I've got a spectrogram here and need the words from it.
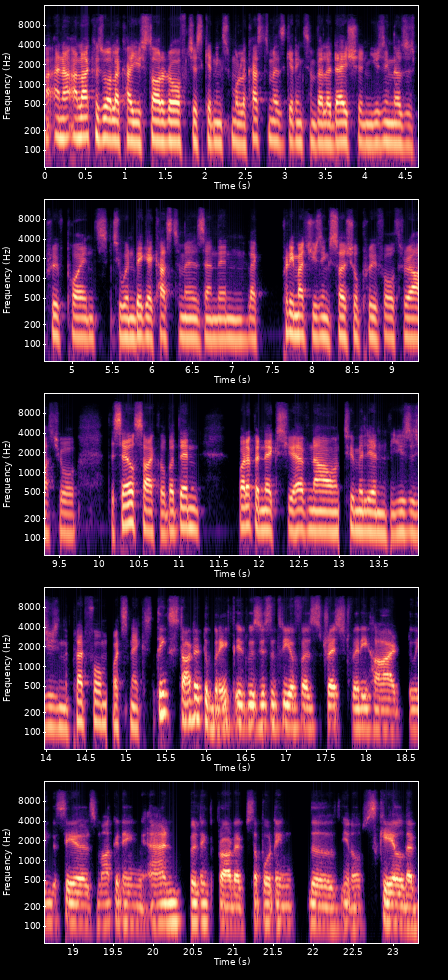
and I, like as well, like how you started off just getting smaller customers, getting some validation, using those as proof points to win bigger customers, and then like pretty much using social proof all throughout your the sales cycle. But then what happened next? You have now 2 million users using the platform. What's next? Things started to break. It was just the three of us stretched very hard doing the sales, marketing, and building the product, supporting the you know scale that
